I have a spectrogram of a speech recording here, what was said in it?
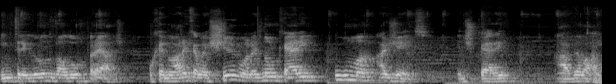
entregando valor para elas. Porque na hora que elas chegam, elas não querem uma agência, eles querem a Avelar.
